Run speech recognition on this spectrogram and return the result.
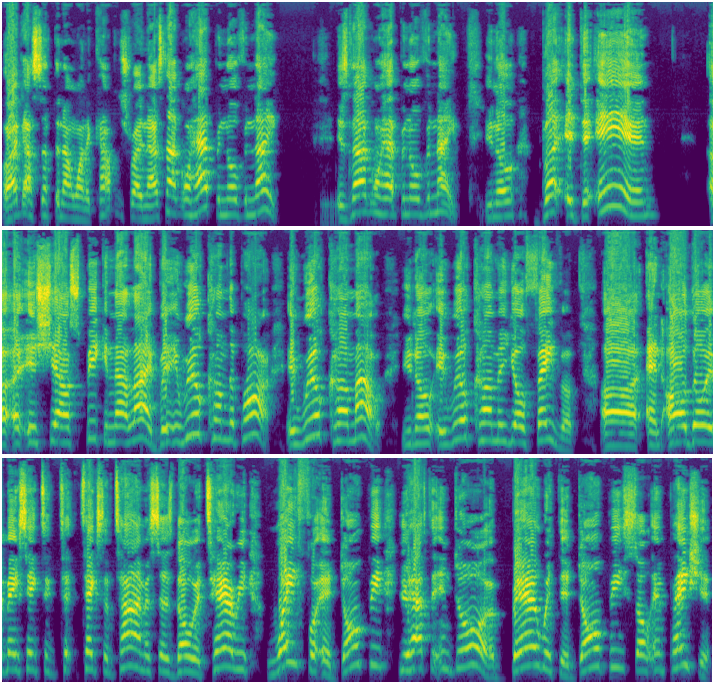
or I got something I want to accomplish right now, it's not going to happen overnight. It's not going to happen overnight, you know. But at the end, uh, uh, it shall speak and not lie, but it will come to part. It will come out. You know, it will come in your favor. Uh, and although it may take t- take some time, it says though it tarry, wait for it. Don't be. You have to endure. Bear with it. Don't be so impatient.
